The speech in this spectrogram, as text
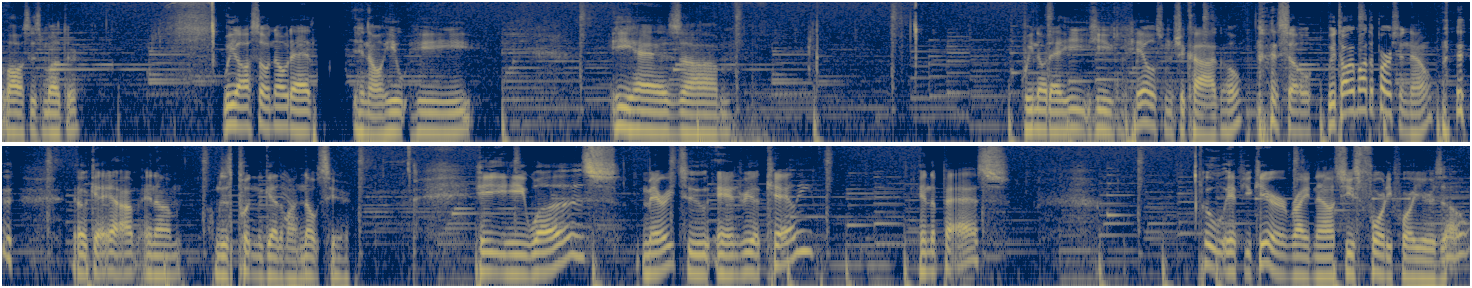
lost his mother. We also know that you know he he he has um, we know that he he hails from Chicago. so we're talking about the person now. okay, I'm, and um, I'm just putting together my notes here. He he was married to Andrea Kelly, in the past. Who, if you care right now, she's 44 years old.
